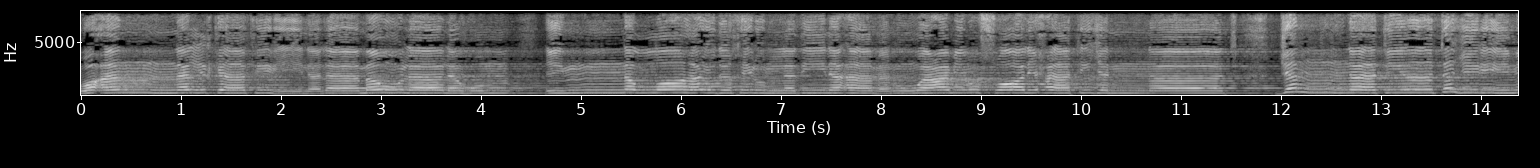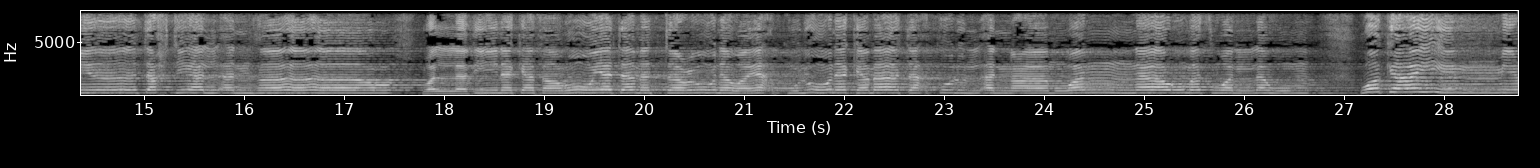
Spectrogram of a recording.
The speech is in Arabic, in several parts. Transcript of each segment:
وأن الكافرين لا مولى لهم إن الله يدخل الذين آمنوا وعملوا الصالحات جنات جنات تجري من تحتها الأنهار والذين كفروا يتمتعون ويأكلون كما تأكل الأنعام والنار مثوى لهم وكأي من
